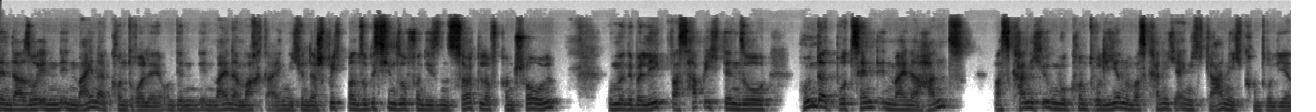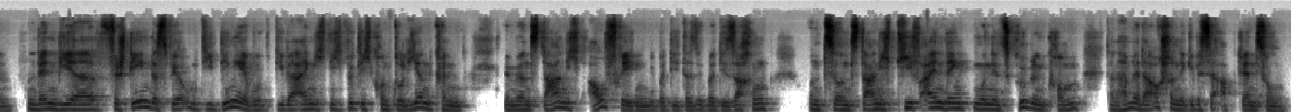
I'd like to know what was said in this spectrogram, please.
denn da so in, in meiner Kontrolle und in, in meiner Macht eigentlich. Und da spricht man so ein bisschen so von diesem Circle of Control, wo man überlegt, was habe ich denn so 100 Prozent in meiner Hand was kann ich irgendwo kontrollieren und was kann ich eigentlich gar nicht kontrollieren. Und wenn wir verstehen, dass wir um die Dinge, wo, die wir eigentlich nicht wirklich kontrollieren können, wenn wir uns da nicht aufregen über die, das, über die Sachen und uns da nicht tief eindenken und ins Grübeln kommen, dann haben wir da auch schon eine gewisse Abgrenzung.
